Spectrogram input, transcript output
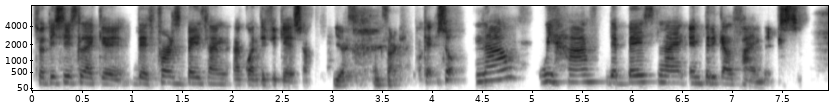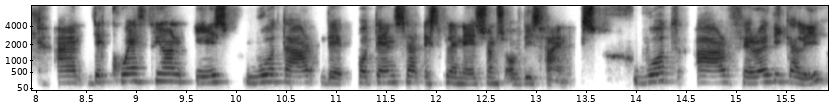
so this is like a, the first baseline quantification. Yes, exactly. Okay. So now we have the baseline empirical findings. And the question is what are the potential explanations of these findings? What are theoretically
